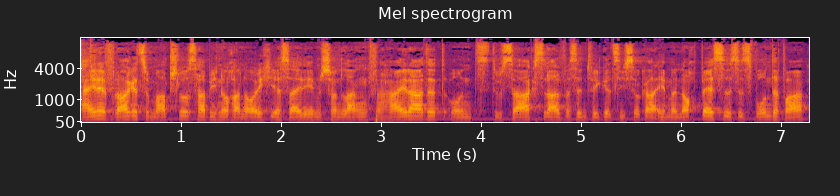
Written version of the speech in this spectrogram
Eine Frage zum Abschluss habe ich noch an euch. Ihr seid eben schon lange verheiratet und du sagst, Ralf, es entwickelt sich sogar immer noch besser. Es ist wunderbar.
